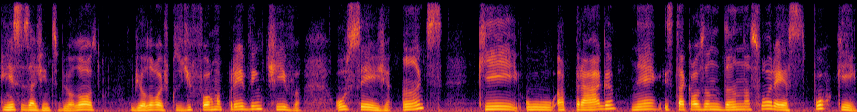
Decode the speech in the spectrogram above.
esses agentes biológicos, biológicos de forma preventiva, ou seja, antes que o, a praga né, está causando dano nas florestas. Por quê?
